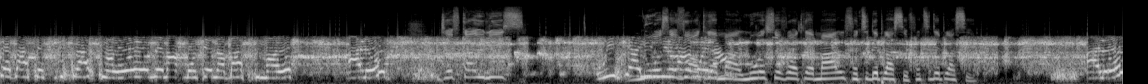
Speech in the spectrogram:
fait passer situation, eux même a monté dans bâtiment. Allô? Jeff Kailis. Oui, Charline Nous recevons très mal, nous recevons très mal, faut-il déplacer, faut-il déplacer? Allô?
